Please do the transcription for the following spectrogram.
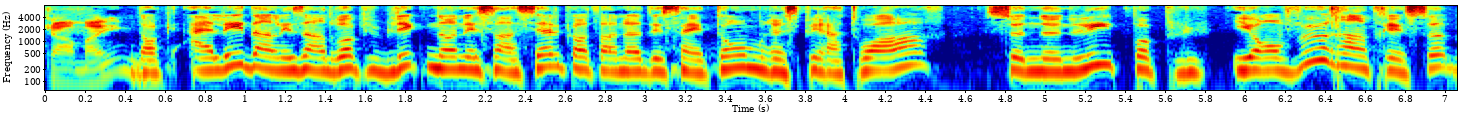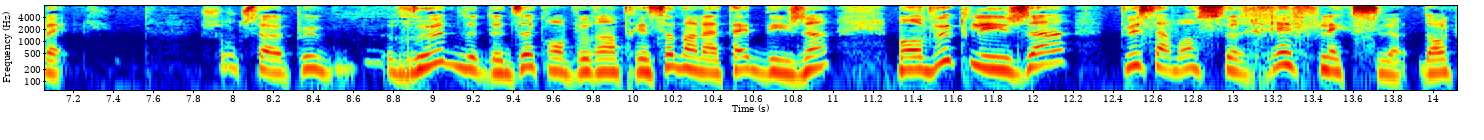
Quand même. Donc, aller dans les endroits publics non essentiels quand on a des symptômes respiratoires, ce ne l'est pas plus. Et on veut rentrer ça, ben, Je trouve que c'est un peu rude de dire qu'on veut rentrer ça dans la tête des gens, mais on veut que les gens puissent avoir ce réflexe-là. Donc,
